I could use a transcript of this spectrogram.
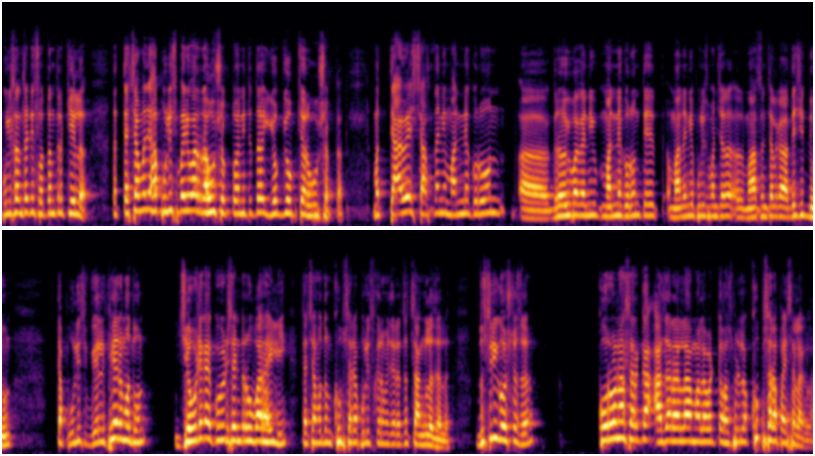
पोलिसांसाठी स्वतंत्र केलं तर त्याच्यामध्ये हा पोलीस परिवार राहू शकतो आणि तिथं योग्य उपचार होऊ शकतात. मग त्यावेळेस शासनाने मान्य करून अ, गृह विभागाने मान्य करून ते माननीय पोलीस महासंचालक महासंचालकाला आदेशित देऊन त्या पोलीस वेलफेअरमधून जेवढे काय कोविड सेंटर उभा राहिली त्याच्यामधून खूप साऱ्या पोलीस कर्मचाऱ्याचं चांगलं झालं. दुसरी गोष्ट सर कोरोनासारखा आजाराला मला वाटतं हॉस्पिटलला खूप सारा पैसा लागला.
